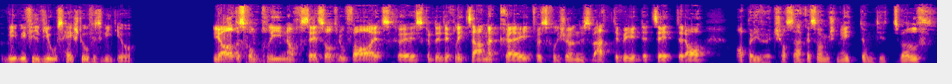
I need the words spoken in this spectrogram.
wie, wie viele Views hast du auf ein Video? Ja, das kommt klein nach Saison drauf an. Jetzt äh, ist es gerade wieder ein bisschen zusammengefallen, weil es ein bisschen schönes Wetter wird, etc. Aber ich würde schon sagen, so im Schnitt um die 12,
